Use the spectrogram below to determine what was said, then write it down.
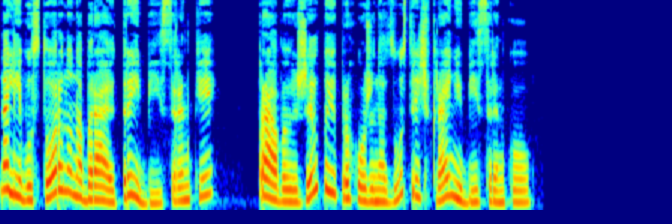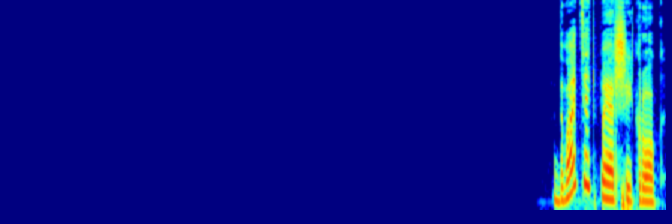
На ліву сторону набираю три бісеринки. Правою жилкою проходжу назустріч в крайню бісеринку. Двадцять перший крок.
